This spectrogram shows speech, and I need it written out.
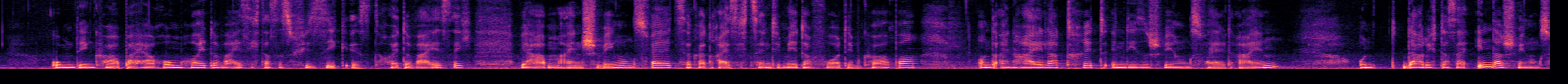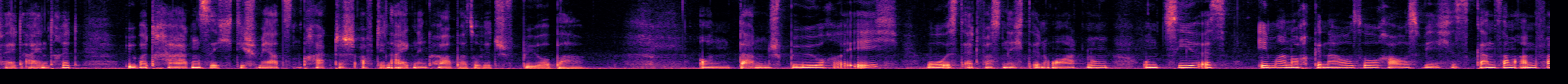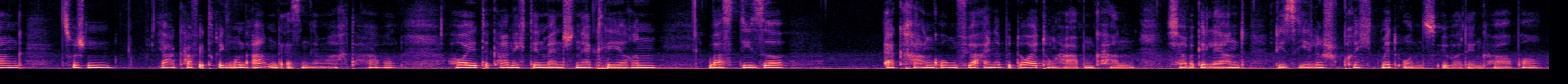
um den Körper herum. Heute weiß ich, dass es Physik ist. Heute weiß ich, wir haben ein Schwingungsfeld, circa 30 Zentimeter vor dem Körper, und ein Heiler tritt in dieses Schwingungsfeld ein. Und dadurch, dass er in das Schwingungsfeld eintritt, übertragen sich die Schmerzen praktisch auf den eigenen Körper. So wird spürbar. Und dann spüre ich, wo ist etwas nicht in Ordnung und ziehe es immer noch genauso raus, wie ich es ganz am Anfang zwischen ja, Kaffee trinken und Abendessen gemacht habe. Heute kann ich den Menschen erklären, was diese Erkrankung für eine Bedeutung haben kann. Ich habe gelernt, die Seele spricht mit uns über den Körper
